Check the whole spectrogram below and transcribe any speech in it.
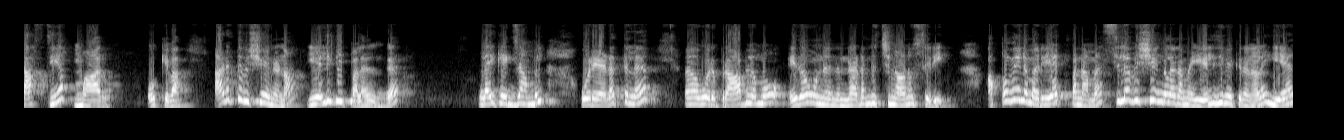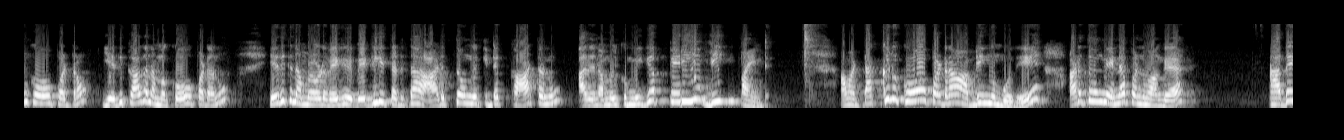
ஜாஸ்தியா மாறும். ஓகேவா அடுத்த விஷயம் என்னன்னா எழுதி பழகுங்க. லைக் எக்ஸாம்பிள் ஒரு இடத்துல ஒரு ப்ராப்ளமோ ஏதோ ஒன்று நடந்துச்சுனாலும் சரி அப்பவே நம்ம ரியாக்ட் பண்ணாம சில விஷயங்களை நம்ம எழுதி வைக்கிறதுனால ஏன் கோவப்படுறோம்? எதுக்காக நம்ம கோவப்படணும்? எதுக்கு நம்மளோட வெகு வெகுளி தடுத்தா அடுத்தவங்க கிட்ட காட்டணும்? அது நம்மளுக்கு மிகப்பெரிய வீக் பாயிண்ட் அவன் டக்குன்னு கோவப்படுறான் அப்படிங்கும் போதே அடுத்தவங்க என்ன பண்ணுவாங்க? அதை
